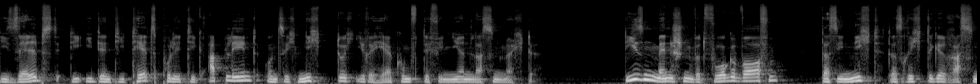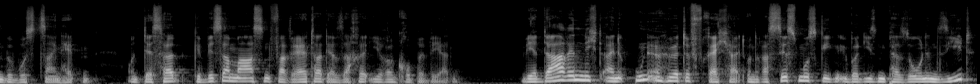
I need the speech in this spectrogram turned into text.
die selbst die Identitätspolitik ablehnt und sich nicht durch ihre Herkunft definieren lassen möchte. Diesen Menschen wird vorgeworfen, dass sie nicht das richtige Rassenbewusstsein hätten und deshalb gewissermaßen Verräter der Sache ihrer Gruppe werden. Wer darin nicht eine unerhörte Frechheit und Rassismus gegenüber diesen Personen sieht,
